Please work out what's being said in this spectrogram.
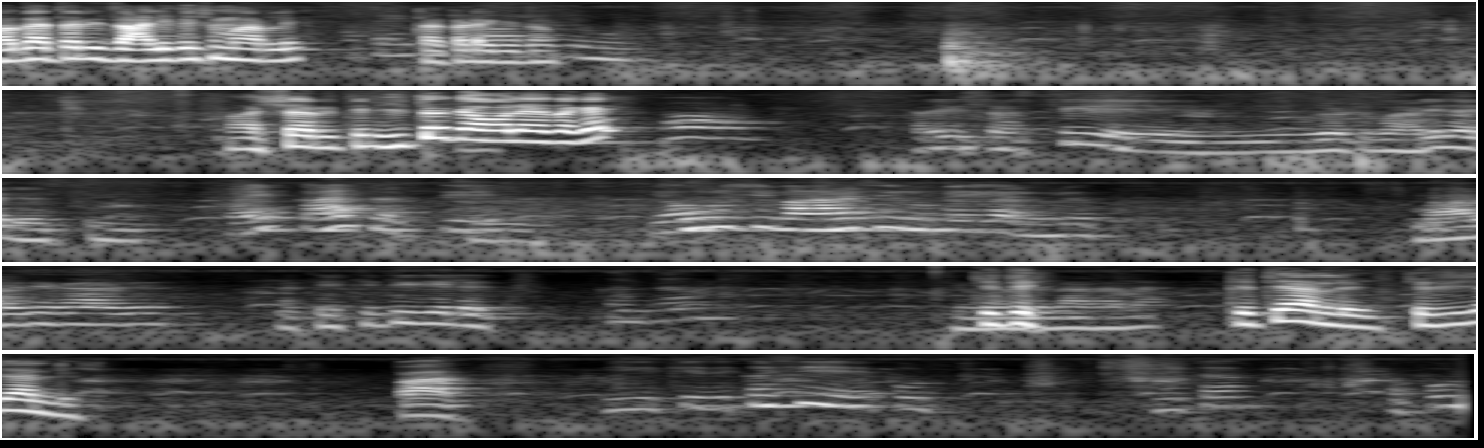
बघा तरी जाली कशी मारली. तकडे एकदम. अशा रीतीने. इथं जेवायला येतं काय? हो. अरे सस्ती. उलट भारी झाली असती. काय काय सस्ते एवढीशी बाराशे रुपये घालवले. बाराशे काय? ते किती गेलेत? किती? लागायला? किती आणली? कितीची आणली? ही किती कशी आहे फूट? मीटर? का फूट?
